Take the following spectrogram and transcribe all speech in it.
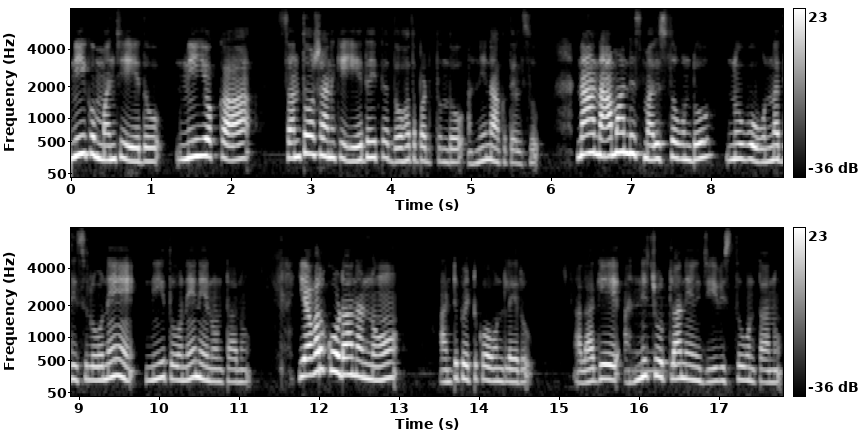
నీకు మంచి ఏదో నీ యొక్క సంతోషానికి ఏదైతే దోహదపడుతుందో అన్నీ నాకు తెలుసు. నా నామాన్ని స్మరిస్తూ ఉండు. నువ్వు ఉన్న దిశలోనే నీతోనే నేనుంటాను. ఎవరు కూడా నన్ను అంటిపెట్టుకోవలేరు అలాగే అన్ని చోట్ల నేను జీవిస్తూ ఉంటాను.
